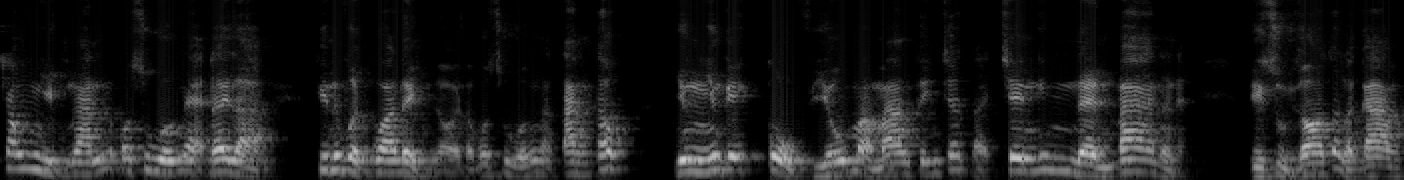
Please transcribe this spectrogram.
trong nhịp ngắn nó có xu hướng này. Đây là khi nó vượt qua đỉnh rồi nó có xu hướng là tăng tốc. Nhưng những cái cổ phiếu mà mang tính chất là trên cái nền ba này, này thì rủi ro rất là cao.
